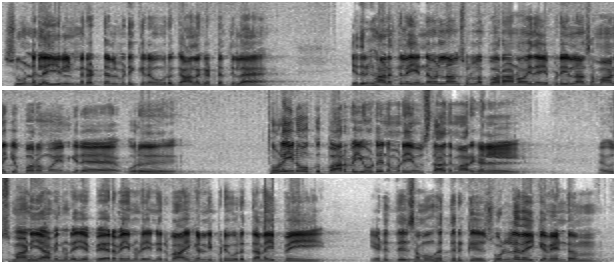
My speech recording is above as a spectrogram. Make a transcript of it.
சூழ்நிலையில் மிரட்டல் விடுக்கிற ஒரு காலகட்டத்தில் எதிர்காலத்தில் என்னவெல்லாம் சொல்ல போகிறானோ இதை எப்படியெல்லாம் சமாளிக்க போகிறோமோ என்கிற ஒரு தொலைநோக்கு பார்வையோடு நம்முடைய உஸ்தாதுமார்கள் உஸ்மானியாவினுடைய பேரவையினுடைய நிர்வாகிகள் இப்படி ஒரு தலைப்பை எடுத்து சமூகத்திற்கு சொல்ல வைக்க வேண்டும்.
